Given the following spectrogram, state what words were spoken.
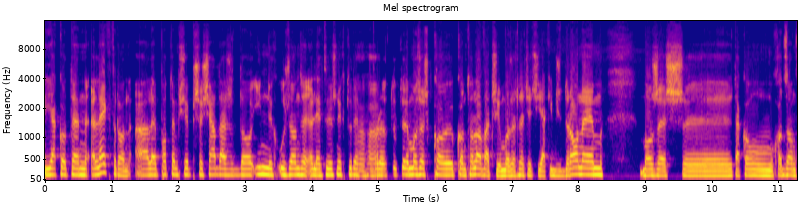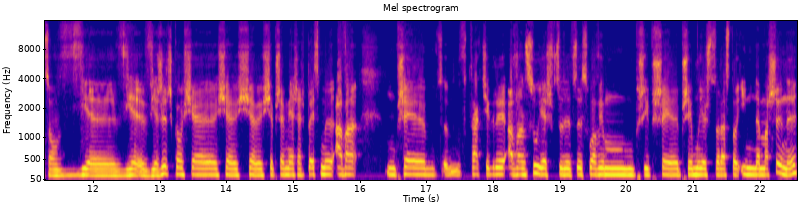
jako ten elektron, ale potem się przesiadasz do innych urządzeń elektrycznych, które, które, które możesz kontrolować, czyli możesz lecieć jakimś dronem, możesz y, taką chodzącą wie, wie, wieżyczką się, się, się, się przemieszać. Powiedzmy, awa, przy, w trakcie gry awansujesz, w cudzysłowie, przy, przy, przejmujesz coraz to inne maszyny.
